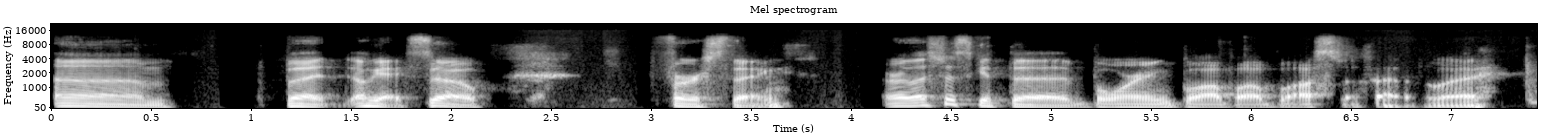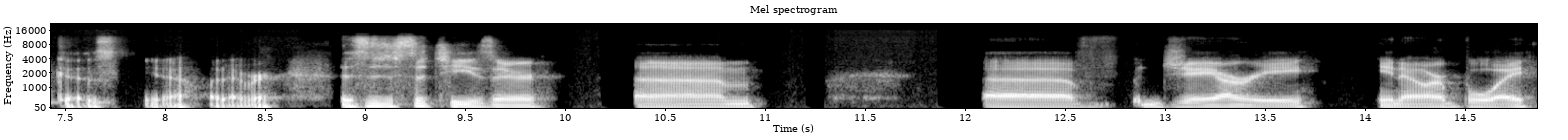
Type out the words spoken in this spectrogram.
Um, but okay, so first thing, or let's just get the boring blah blah blah stuff out of the way because you know whatever. This is just a teaser um, of JRE, you know our boy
